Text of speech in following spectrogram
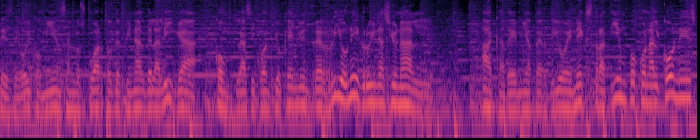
Desde hoy comienzan los cuartos de final de la liga, con clásico antioqueño entre Río Negro y Nacional. Academia perdió en extra tiempo con Halcones,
